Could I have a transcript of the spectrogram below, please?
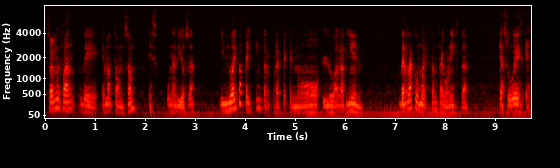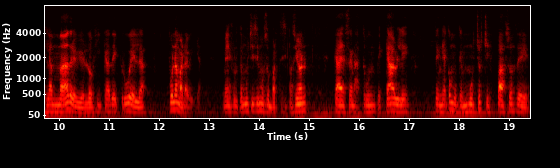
Soy muy fan de Emma Thompson, es una diosa, y no hay papel que interprete que no lo haga bien. Verla como esta antagonista que a su vez es la madre biológica de Cruella, fue una maravilla. Me disfruté muchísimo su participación, cada escena estuvo impecable, tenía como que muchos chispazos de,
